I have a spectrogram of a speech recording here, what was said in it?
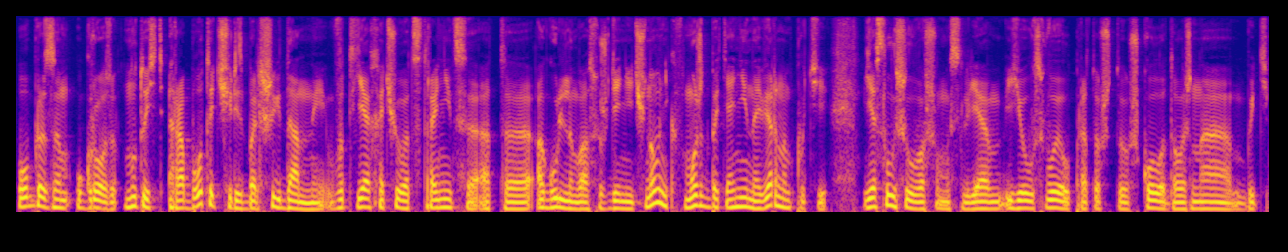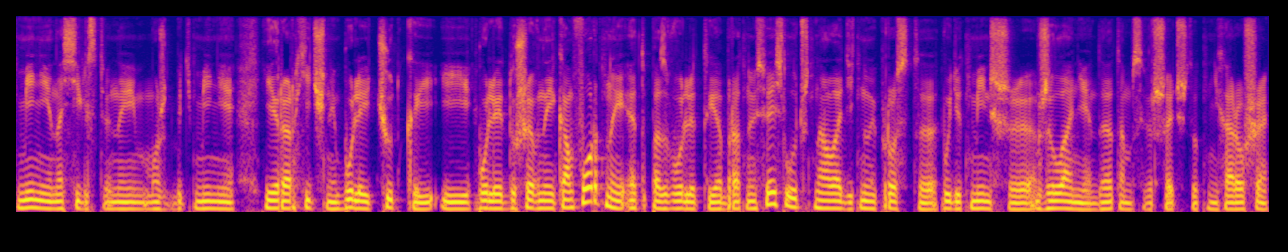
образом угрозу? Ну, то есть работать через большие данные. Вот я хочу отстраниться от э, огульного осуждения чиновников. Может быть, они на верном пути. Я слышал вашу мысль, я ее усвоил про то, что школа должна быть менее насильственной, может быть, менее иерархичной, более чуткой и более душевной и комфортной. Это позволит и обратную связь лучше наладить, ну и просто будет меньше желания, да, там совершать что-то нехорошее.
